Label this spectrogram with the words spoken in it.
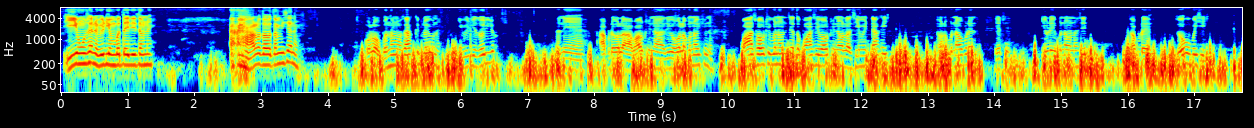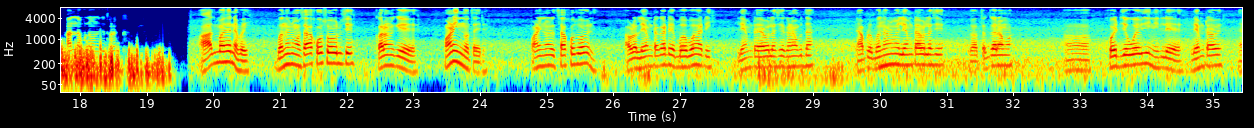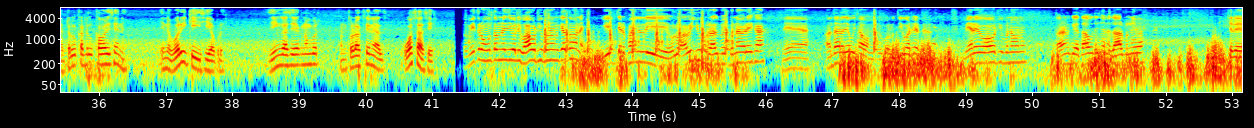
એ હું છે ને વિડીયોમાં બતાવી દઈ તમને. હાલો તો હવે તમે છે ને ઓલો બંધારણમાં શાક કેટલું આવ્યું ને? એ વીડિયો જોઈ લો અને આપણે ઓલા વાવઠીના જે ઓલા બનાવીશું ને, પાંચ વાવઠી બનાવવાની છે તો પાંચે વાવઠીના ઓલા સિમેન્ટ નાખી. ઓલા બનાવવા પડે ને, હેઠે. એવડે બનાવવાના છે. તો આપણે જોવું પછી. હાલના બનાવવાનું છે થોડાક. આજમાં છે ને ભાઈ, બંધણમાં શાક ઓછું આવેલું છે, કારણ કે પાણી જ નહોતા રે. પાણી નહોતા શાક ઓછું આવે ને. આપણા લેમટા કાઢે બ બહાટી, લેમટા આવેલા છે ઘણા બધા. ને આપણે બંધણમાં લેમટા આવેલા છે આ તગારામાં ખોઈટ જેવું આવી જાય ને એટલે લેમટા આવે. ને ટલકા ટલકાવાળી છે ને, એને વરી કહીએ છીએ આપણે. ઝીંગા છે એક નંબર, પણ થોડાક છે ને આજ ઓછા છે. તો મિત્રો, હું તમને જે ઓલી વાવઠી બનાવવાનું કહેતો ને, એ અત્યારે ફાઇનલી ઓલું આવી ગયું, રાજભાઈ બનાવી રાખ્યા ને અંધારા જેવું થવા મળ્યું બોલો, દીવા ઠેઠ મેરે એવું વાવઠી બનાવવાનું? કારણ કે તાવથી છે ને ઝાડ બનાવ્યા. અત્યારે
